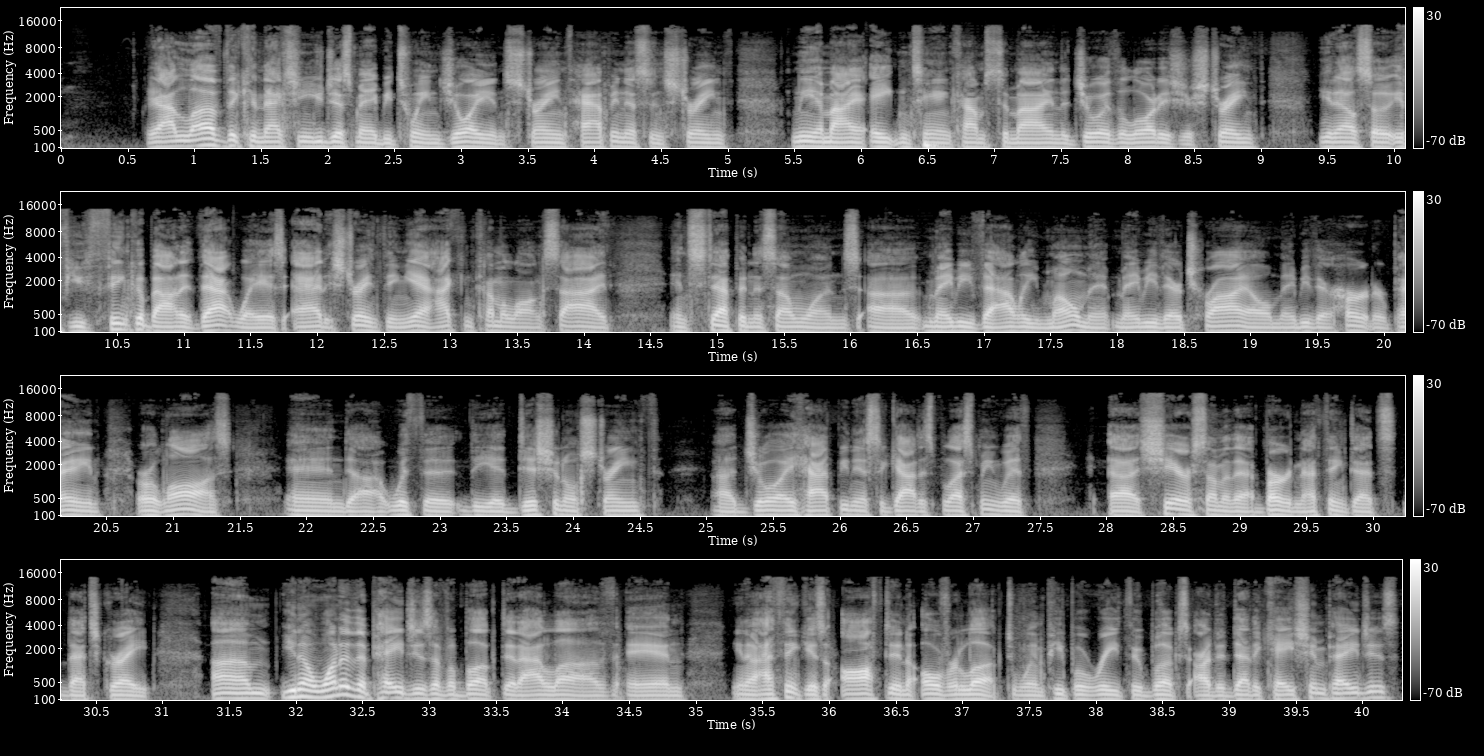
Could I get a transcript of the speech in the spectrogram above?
Yeah, I love the connection you just made between joy and strength, happiness and strength. Nehemiah 8 and 10 comes to mind. The joy of the Lord is your strength. You know, so if you think about it that way as added strength, then yeah, I can come alongside and step into someone's uh, maybe valley moment, maybe their trial, maybe their hurt or pain or loss, and uh, with the the additional strength, uh, joy, happiness that God has blessed me with, uh, share some of that burden. I think that's that's great. Um, you know, one of the pages of a book that I love and you know, I think is often overlooked when people read through books are the dedication pages.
